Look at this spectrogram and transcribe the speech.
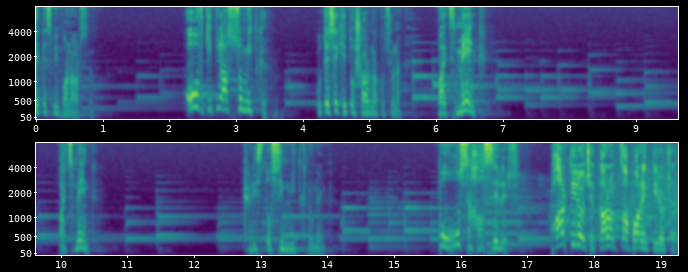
այդպես մի բան հարցնում։ Ով գիտի Աստծո միտքը։ Ու տեսեք հետո շարունակությունը։ Բայց մենք բայց մենք Քրիստոսի միտքն ունենք։ Պողոսը հասել էր։ Փառք Տիրոջը, կարող ենք ծափարենք Տիրոջը։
